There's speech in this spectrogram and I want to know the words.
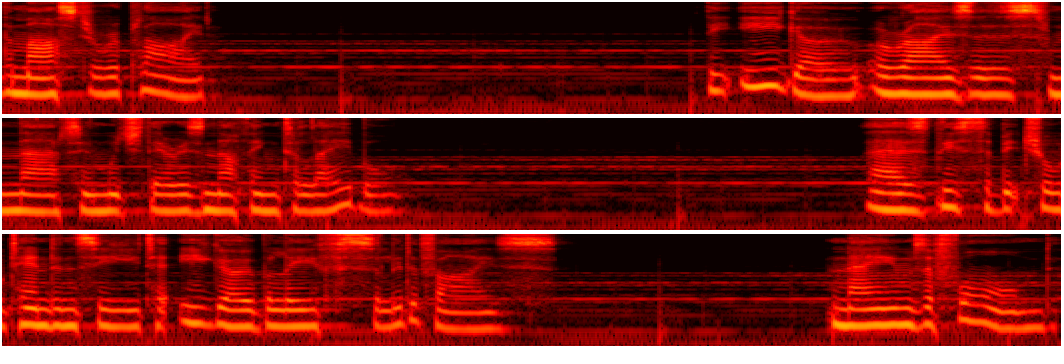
The Master replied, The ego arises from that in which there is nothing to label. As this habitual tendency to ego belief solidifies, names are formed,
